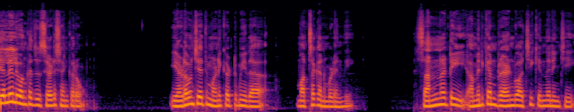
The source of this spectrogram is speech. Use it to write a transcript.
చెల్లెలి వంక చూశాడు శంకరం. ఎడమ చేతి మణికట్టు మీద మచ్చ కనబడింది. సన్నటి అమెరికన్ బ్రాండ్ వాచ్ కింద నుంచి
